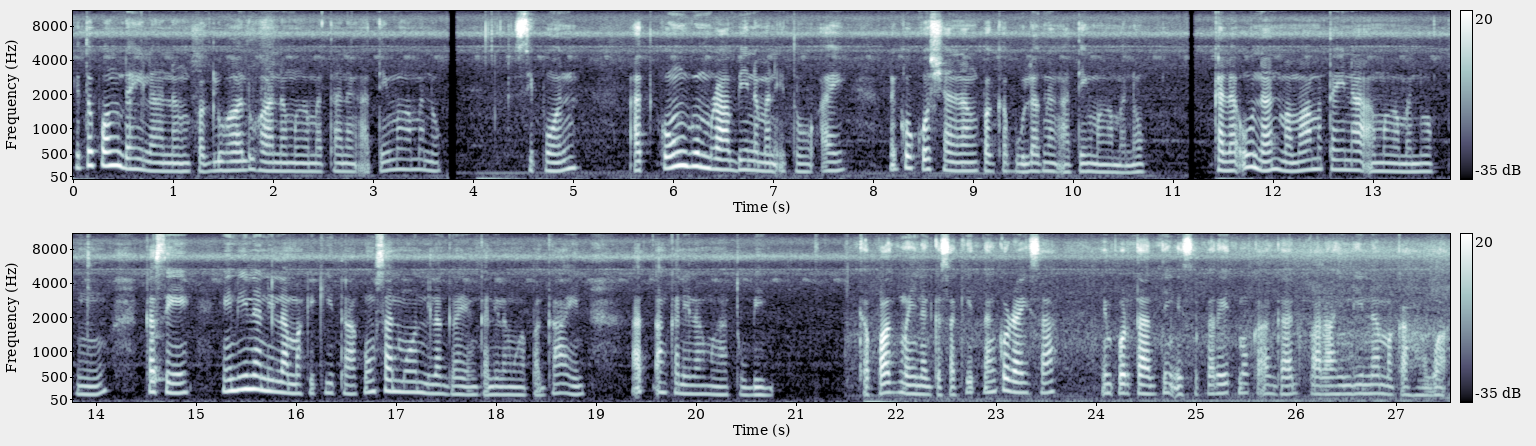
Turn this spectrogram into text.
Ito po ang dahilan ng pagluha-luha ng mga mata ng ating mga manok, sipon, at kung gumrabi naman ito ay nagkukos siya ng pagkabulag ng ating mga manok. Kalaunan, mamamatay na ang mga manok mo kasi hindi na nila makikita kung saan mo nilagay ang kanilang mga pagkain at ang kanilang mga tubig. Kapag may nagkasakit ng coryza, importanteng i-separate mo kaagad para hindi na makahawa.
